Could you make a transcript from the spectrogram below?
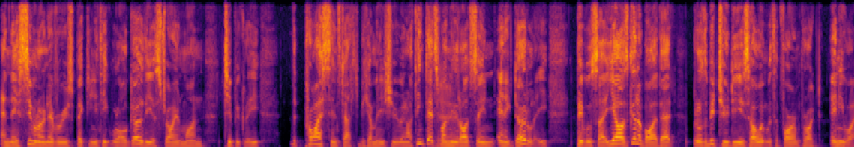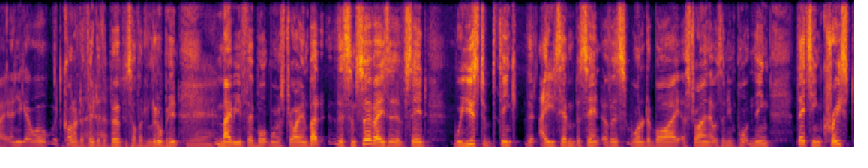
and they're similar in every respect, and you think, well, I'll go the Australian one typically, the price then starts to become an issue. And I think that's one thing that I've seen anecdotally. People say, yeah, I was going to buy that, but it was a bit too dear, so I went with the foreign product anyway. And you go, well, it kind of defeated the purpose of it a little bit. Yeah. Maybe if they bought more Australian. But there's some surveys that have said we used to think that 87% of us wanted to buy Australian. That was an important thing. That's increased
